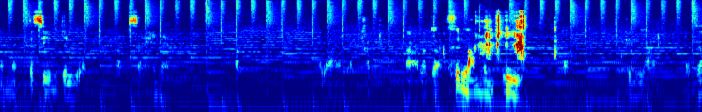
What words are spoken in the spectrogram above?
มันแมกกาซีนจะหลวมครับใส่ให้แน่นครับเอาไว้นะครับอ่าแล้วก็ขึ้นลำหนึ่งที่ขึ้นลำแล้วก็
